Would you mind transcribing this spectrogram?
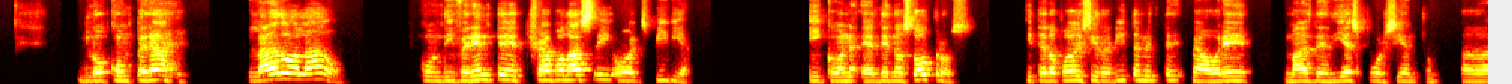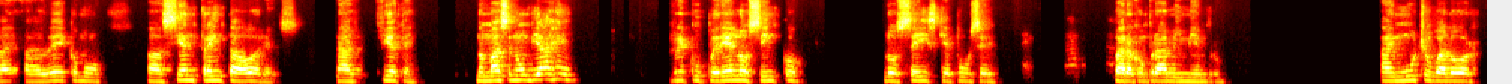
Lo compré lado a lado con diferente Travelocity o Expedia y con el de nosotros. Y te lo puedo decir, ahorita me ahorré más de 10%. a ver, como 130 horas. fíjate, nomás en un viaje, recuperé los cinco, los seis que puse para comprar mi miembro. Hay mucho valor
